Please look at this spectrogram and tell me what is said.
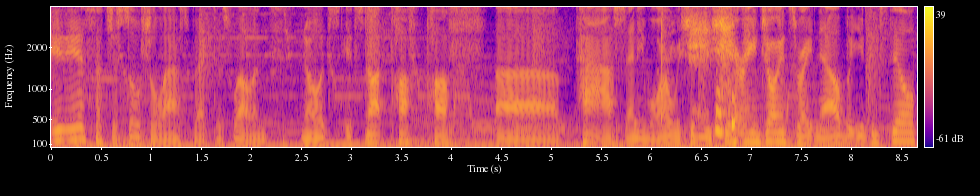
It is such a social aspect as well, and you know, it's it's not puff puff uh, pass anymore. We shouldn't be sharing joints right now, but you can still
